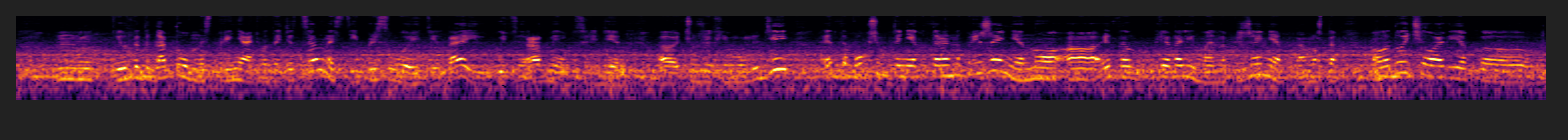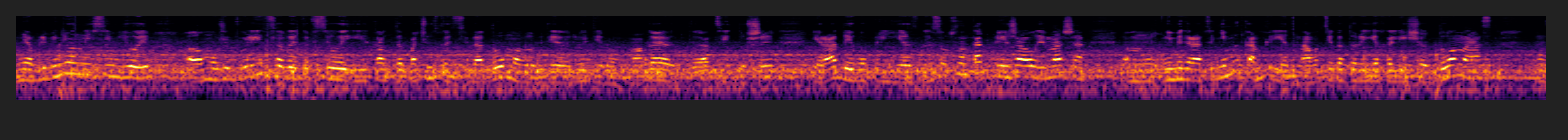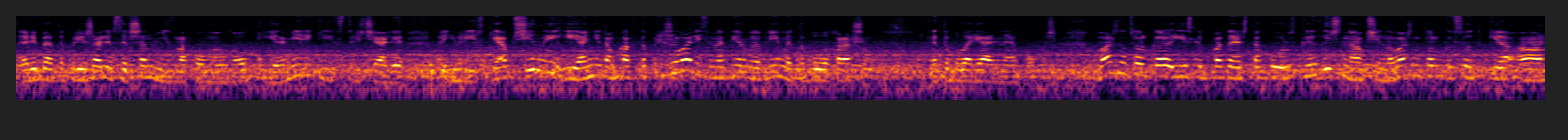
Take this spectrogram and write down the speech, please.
И вот эта готовность принять вот эти ценности и присвоить их, да, и быть родным среди э, чужих ему людей, это, в общем-то, некоторое напряжение, но э, это преодолимое напряжение, потому что молодой человек, э, не обремененный семьей, э, может влиться в это все и как-то почувствовать себя дома, где люди ему помогают от всей души и рады его приезду. И, собственно, так приезжала и наша э, иммиграция. Не мы конкретно, а вот те, которые ехали еще до нас, ребята приезжали в совершенно незнакомые уголки Америки, их встречали еврейские общины, и они там как-то приживались, и на первое время это было хорошо. Это была реальная помощь. Важно только, если попадаешь в такую русскоязычную общину, важно только все-таки а,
